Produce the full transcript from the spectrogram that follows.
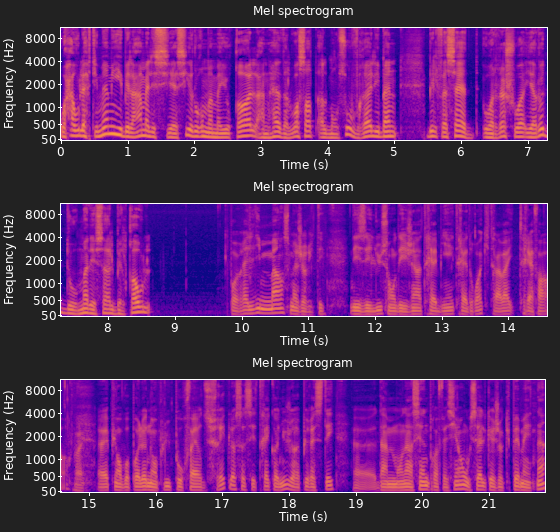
وحول اهتمامه بالعمل السياسي رغم ما يقال عن هذا الوسط الموصوف غالبا بالفساد والرشوة يرد ماريسال بالقول Pas vrai, l'immense majorité des élus sont des gens très bien, très droits, qui travaillent très fort. Ouais. Euh, puis on ne va pas là non plus pour faire du fric. Là. Ça, c'est très connu. J'aurais pu rester euh, dans mon ancienne profession ou celle que j'occupais maintenant.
